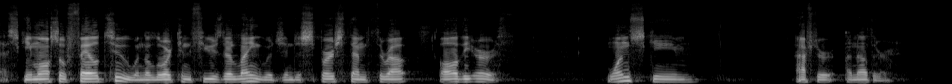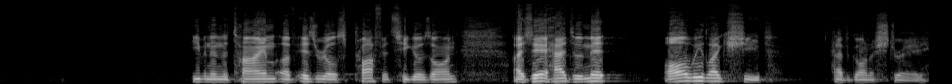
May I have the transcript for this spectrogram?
That scheme also failed too when the Lord confused their language and dispersed them throughout all the earth. One scheme after another. Even in the time of Israel's prophets, he goes on, Isaiah had to admit, all we like sheep have gone astray.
